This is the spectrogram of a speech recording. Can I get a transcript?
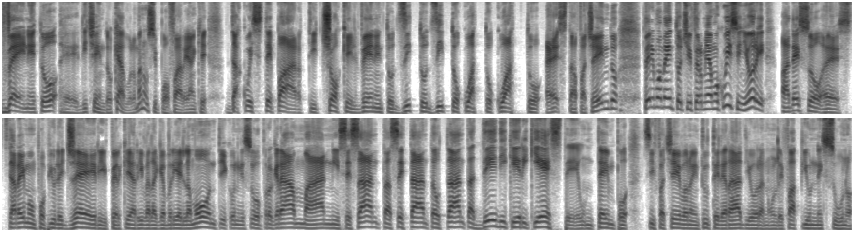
Veneto, eh, dicendo cavolo, ma non si può fare anche da queste parti ciò che il Veneto zitto zitto 44 eh, sta facendo. Per il momento ci fermiamo qui, signori. Adesso eh, staremo un po' più leggeri perché arriva la Gabriella Monti con il suo programma anni 60, 70, 80, dediche richieste. Un tempo si facevano in tutte le radio, ora non le fa più nessuno.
